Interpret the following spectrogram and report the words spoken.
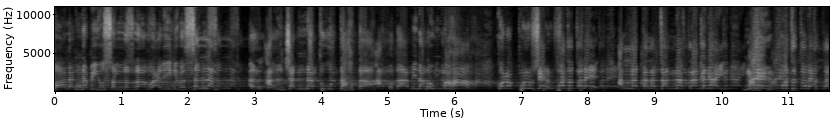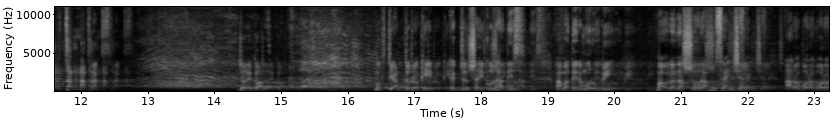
قال النبي صلى الله عليه وسلم ال- الجنة تحت أقدام الأمهات কোন পুরুষের পদতলে আল্লাহ তাআলা জান্নাত রাখে নাই মায়ের পদতলে আল্লাহর জান্নাত রাখছে জোরে কর মুফতি আব্দুর রকিব একজন শাইকুল হাদিস আমাদের মুরব্বী মাওলানা সোহরাব হুসাইন সাহেব আরো বড় বড়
